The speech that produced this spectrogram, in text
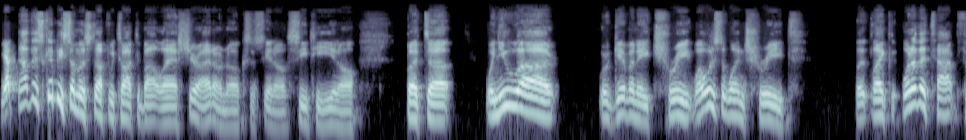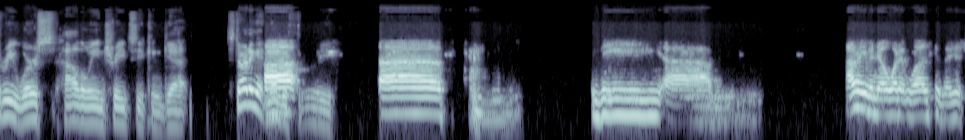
Yep. Now this could be some of the stuff we talked about last year. I don't know because it's you know CT, you know, but uh, when you uh, were given a treat, what was the one treat? But like, what are the top three worst Halloween treats you can get? Starting at number Uh, three. Uh, the um, I don't even know what it was because I just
